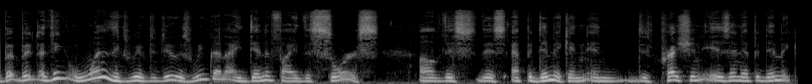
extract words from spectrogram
but but I think one of the things we have to do is we've got to identify the source of this this epidemic, and, and depression is an epidemic.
